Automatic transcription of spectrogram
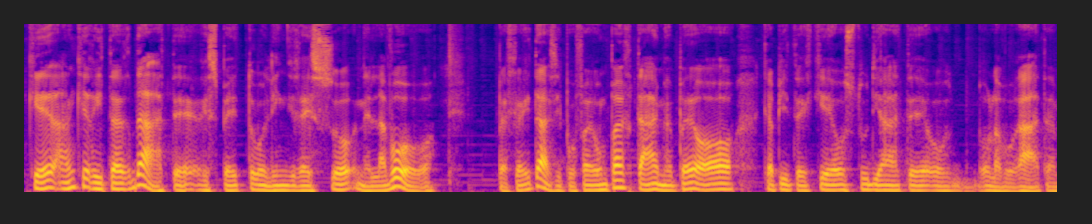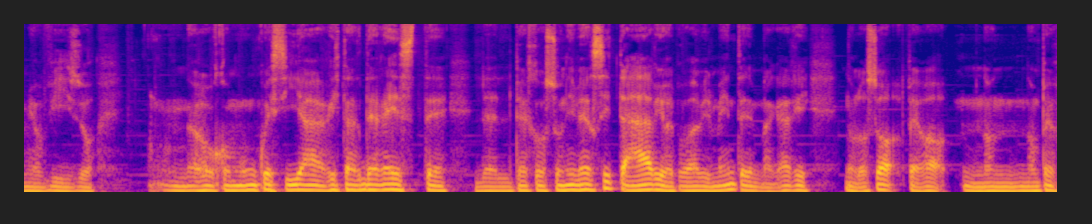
che anche ritardate rispetto all'ingresso nel lavoro. Per carità si può fare un part time, però capite che o studiate o, o lavorate a mio avviso o comunque sia ritardereste il percorso universitario e probabilmente magari non lo so però non, non, per,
